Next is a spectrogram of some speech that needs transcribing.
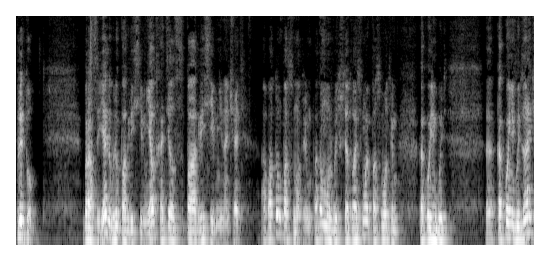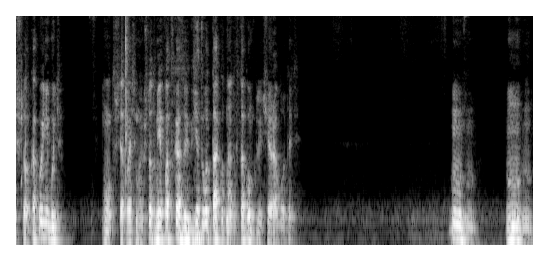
плиту? Братцы, я люблю поагрессивнее. Я вот хотел поагрессивнее начать. А потом посмотрим. Потом, может быть, 68-й посмотрим какой-нибудь, э, какой-нибудь, знаете что, какой-нибудь вот, 68 Что-то мне подсказывает, где-то вот так вот надо, в таком ключе работать. Угу. Угу.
